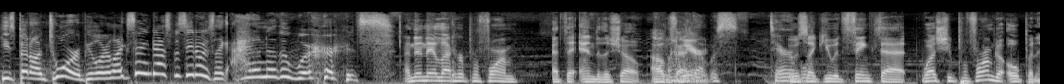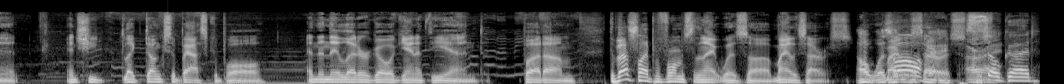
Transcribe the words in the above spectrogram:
he's been on tour and people are like, sing Despacito. He's like, I don't know the words. And then they let her perform at the end of the show. It was weird. That was terrible. It was like you would think that. Well, she performed to open it, and she like dunks a basketball, and then they let her go again at the end. But um, the best live performance of the night was uh, Miley Cyrus. Oh, was? Miley Okay. Cyrus All right. so good.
